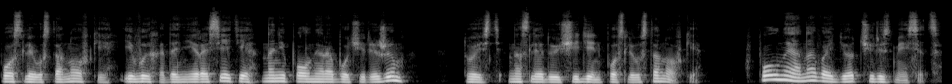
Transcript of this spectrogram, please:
После установки и выхода нейросети на неполный рабочий режим – то есть на следующий день после установки. В полный она войдет через месяц.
